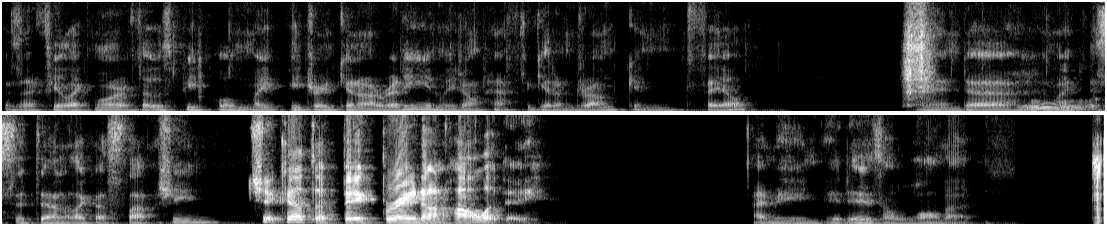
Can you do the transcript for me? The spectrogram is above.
because I feel like more of those people might be drinking already, and we don't have to get them drunk and fail. And uh, I might just sit down at like a slot machine. Check out the big brain on holiday. I mean, it is a walnut.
